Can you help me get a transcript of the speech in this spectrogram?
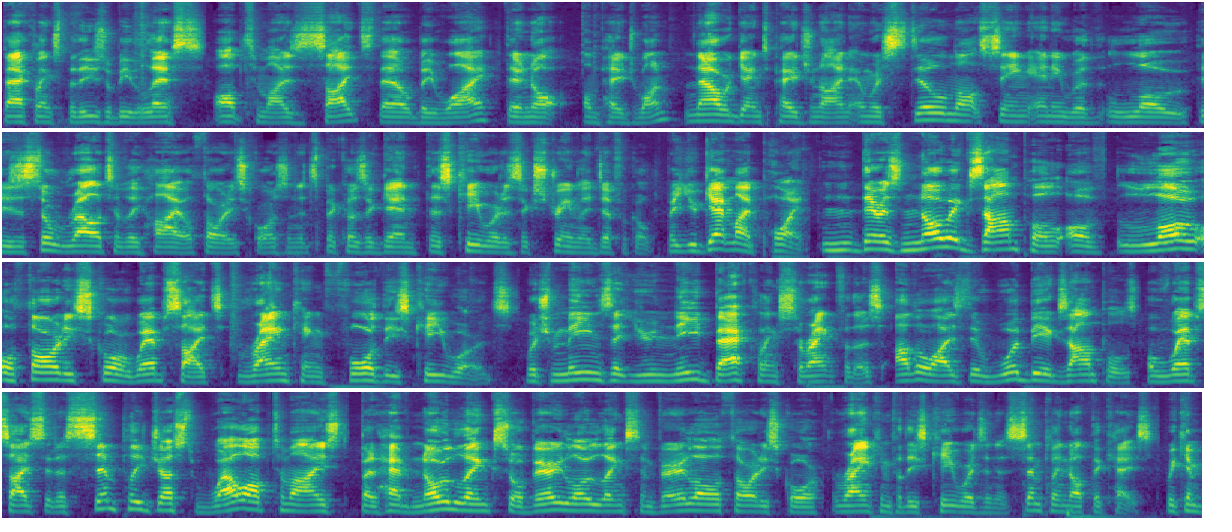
backlinks, but these will be less optimized sites. That'll be why they're not on page one. Now we're getting to page nine and we're still not seeing any with low. These are still relatively high authority scores. And it's because again, this keyword is extremely difficult, but you get my point. There is no example of low authority score websites ranking for these keywords, which means that you need backlinks to rank for this. Otherwise there would be examples of websites that are simply just well optimized, but have no links or very low links and very low authority score ranking for these keywords, and it's simply not the case. We can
